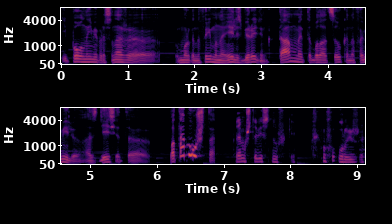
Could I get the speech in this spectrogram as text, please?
И полное имя персонажа Моргана Фримана Элис Берединг. Там это была отсылка на фамилию, а здесь это «потому что». Потому что веснушки у рыжих.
